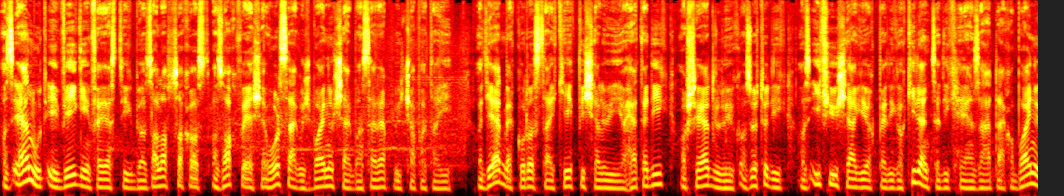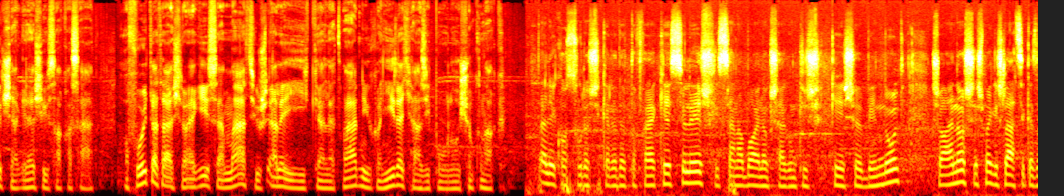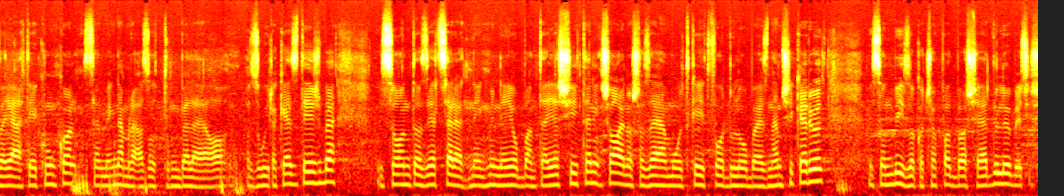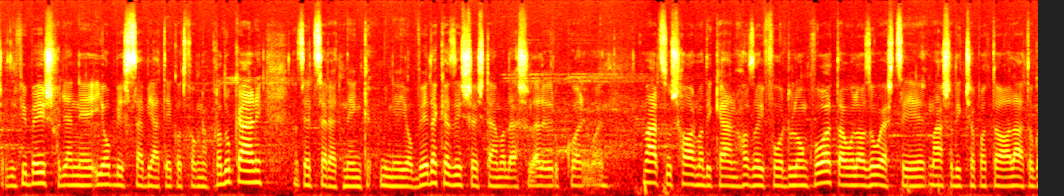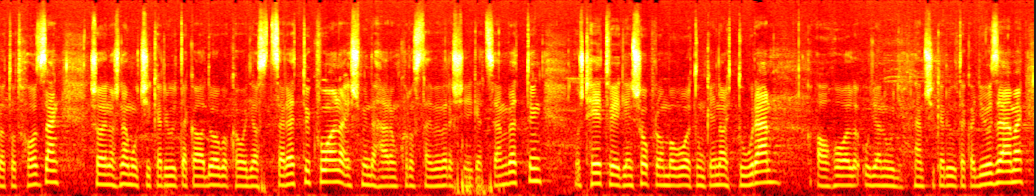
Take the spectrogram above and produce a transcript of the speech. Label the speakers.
Speaker 1: Az elmúlt év végén fejezték be az alapszakaszt az Akvese országos bajnokságban szereplő csapatai. A gyermekkorosztály képviselői a hetedik, a serdülők az ötödik, az ifjúságiak pedig a kilencedik helyen zárták a bajnokság első szakaszát. A folytatásra egészen március elejéig kellett várniuk a nyíregyházi pólósoknak.
Speaker 2: Elég hosszúra sikeredett a felkészülés, hiszen a bajnokságunk is később indult, sajnos, és meg is látszik ez a játékunkon, hiszen még nem rázottunk bele a, az újrakezdésbe, viszont azért szeretnénk minél jobban teljesíteni. Sajnos az elmúlt két fordulóban ez nem sikerült, viszont bízok a csapatba, a serdülőbe és az ifibe is, hogy ennél jobb és szebb játékot fognak produkálni, azért szeretnénk minél jobb védekezésre és támadással előrukkolni majd. Március 3-án hazai fordulónk volt, ahol az OSC második csapata látogatott hozzánk. Sajnos nem úgy sikerültek a dolgok, ahogy azt szerettük volna, és minden három korosztályban vereséget szenvedtünk. Most hétvégén Sopronban voltunk egy nagy túrán, ahol ugyanúgy nem sikerültek a győzelmek,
